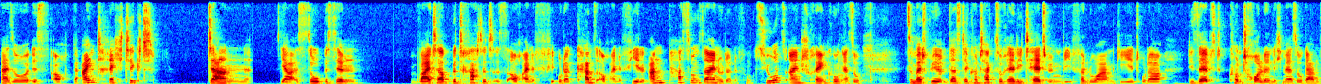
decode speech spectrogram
also ist auch beeinträchtigt. Dann ja, ist so ein bisschen weiter betrachtet ist auch eine oder kann es auch eine Fehlanpassung sein oder eine Funktionseinschränkung. Also zum Beispiel, dass der Kontakt zur Realität irgendwie verloren geht oder die Selbstkontrolle nicht mehr so ganz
